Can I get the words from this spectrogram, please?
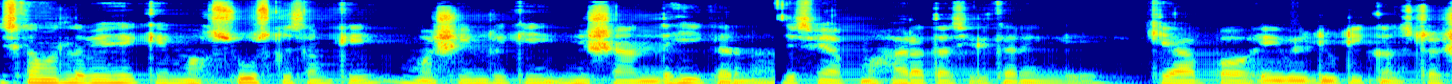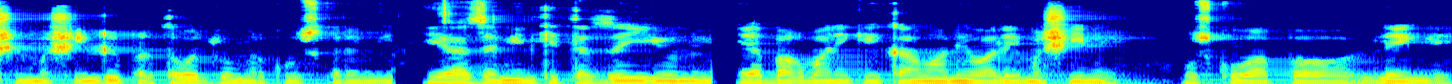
इसका मतलब यह है कि मखसूस किस्म की मशीनरी की निशानदही करना, जिसमें आप महारत हासिल करेंगे। कि आप हेवी ड्यूटी कंस्ट्रक्शन मशीनरी पर तवज्जो मरकूज करेंगे? या ज़मीन की तजयन या बागबानी के काम आने वाली मशीनें, उसको आप लेंगे।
